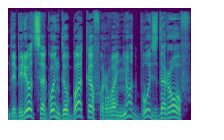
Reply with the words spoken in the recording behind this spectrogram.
Доберется огонь до баков, рванет, будь здоров.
